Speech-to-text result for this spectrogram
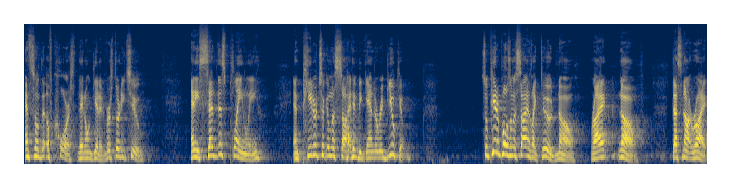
And so, the, of course, they don't get it. Verse 32 And he said this plainly, and Peter took him aside and began to rebuke him. So Peter pulls him aside and is like, dude, no, right? No, that's not right.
